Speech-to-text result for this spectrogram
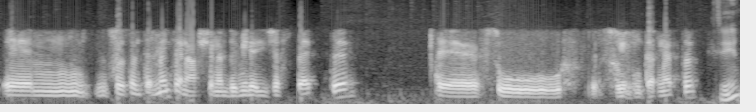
Ehm, sostanzialmente nasce nel 2017 eh, su, su internet Sì?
